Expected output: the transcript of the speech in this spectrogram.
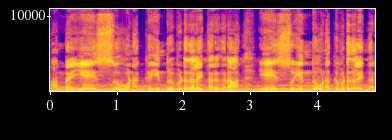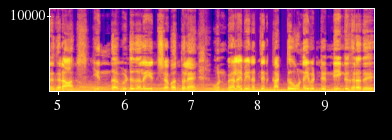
அந்த இயேசு உனக்கு இன்று விடுதலை தருகிறார். இயேசு இன்று உனக்கு விடுதலை தருகிறார். இந்த விடுதலையின் ஜெபத்துல உன் பலவீனத்தின் கட்டு உன்னை விட்டு நீங்குகிறது.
